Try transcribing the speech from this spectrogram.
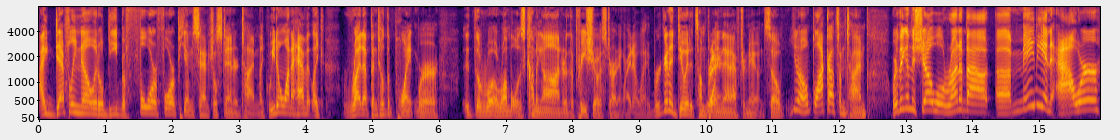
I definitely know it'll be before 4 p.m. Central Standard Time. Like, we don't want to have it like right up until the point where the Royal Rumble is coming on or the pre-show is starting right away. We're going to do it at some point in that afternoon. So, you know, block out some time. We're thinking the show will run about uh, maybe an hour.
